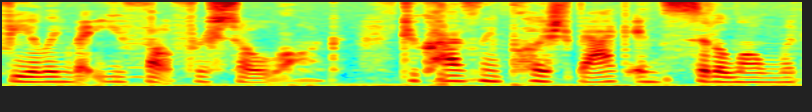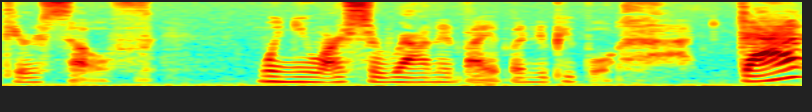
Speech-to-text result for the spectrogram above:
feeling that you felt for so long, to constantly push back and sit alone with yourself when you are surrounded by a bunch of people. That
